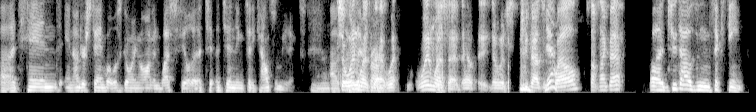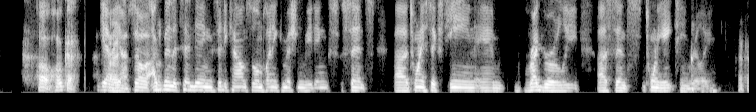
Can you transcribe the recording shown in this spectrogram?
uh, attend and understand what was going on in Westfield, at, attending city council meetings. Mm-hmm. Uh, so, so, when was from, that? When, when, was that? That, that was 2012, yeah. something like that. Uh, 2016. Oh, okay. Yeah, right. yeah. So I've been attending city council and planning commission meetings since uh, 2016 and regularly uh, since 2018, really. Okay.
